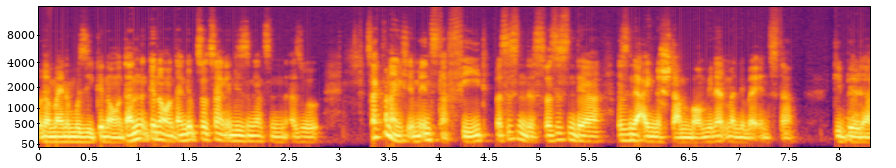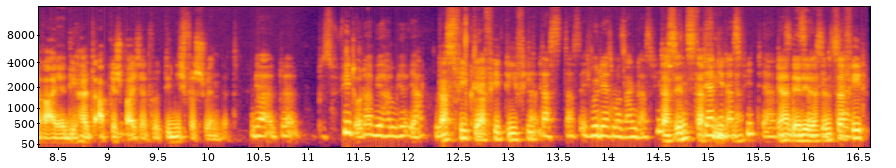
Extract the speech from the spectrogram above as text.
Oder meine Musik, genau. Und dann, genau, und dann gibt es sozusagen in diesen ganzen, also, sagt man eigentlich im Insta-Feed? Was ist denn das? Was ist denn der, was ist denn der eigene Stammbaum? Wie nennt man den bei Insta? Die Bilderreihe, die halt abgespeichert wird, die nicht verschwindet. Ja, das Feed, oder? Wir haben hier, ja. Das Feed, der Feed, die Feed? Das, das, ich würde jetzt mal sagen, das Feed. Das Insta-Feed. Der, die das ne? Feed, ja. ja, der, die das Insta-Feed.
